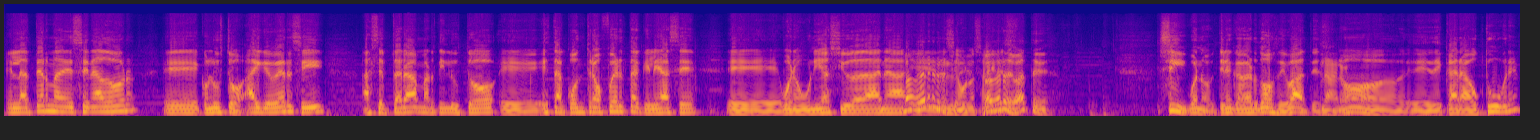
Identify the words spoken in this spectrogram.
en la terna de senador con Lustó. Hay que ver si aceptará Martín Lustó eh, esta contraoferta que le hace eh, bueno, Unidad Ciudadana ¿Va a haber, Buenos Aires. ¿Va a haber debate? Sí, bueno, tiene que haber dos debates, Claro. ¿no? Eh, de cara a octubre,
